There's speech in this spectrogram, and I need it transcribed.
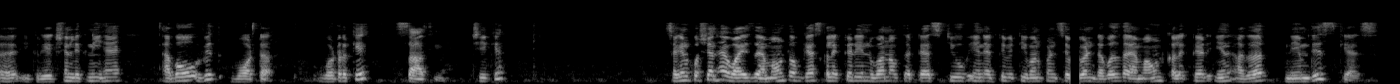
एक रिएक्शन लिखनी है अबोव विथ वाटर वाटर के साथ में ठीक है? सेकेंड क्वेश्चन है why is the amount of gas collected in one of the test tube in activity 1.7 double the amount collected in other name this gas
